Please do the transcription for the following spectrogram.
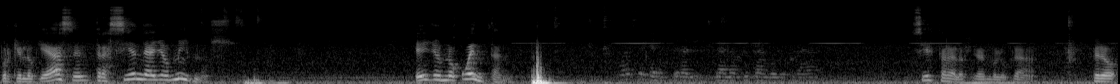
Porque lo que hacen trasciende a ellos mismos. Ellos no cuentan. Puede ser que no esté la, la lógica involucrada. Sí está la lógica involucrada. Pero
